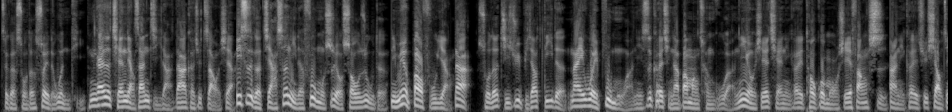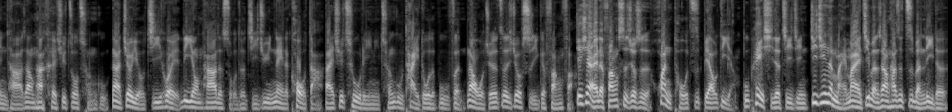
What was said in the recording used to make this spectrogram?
这个所得税的问题，应该是前两三集啦，大家可以去找一下。第四个，假设你的父母是有收入的，你没有报抚养，那所得级距比较低的那一位父母啊，你是可以请他帮忙存股啊。你有些钱，你可以透过某些方式，那你可以去孝敬他，让他可以去做存股，那就有机会利用他的所得级距内的扣打来去处理你存股太多的部分。那我觉得这就是一个方法。接下来的方式就是换投资标的啊，不配息的基金，基金的买卖基本上它是资本利的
